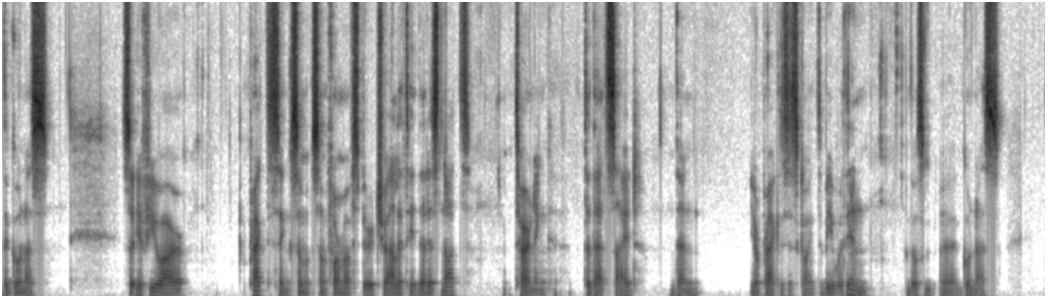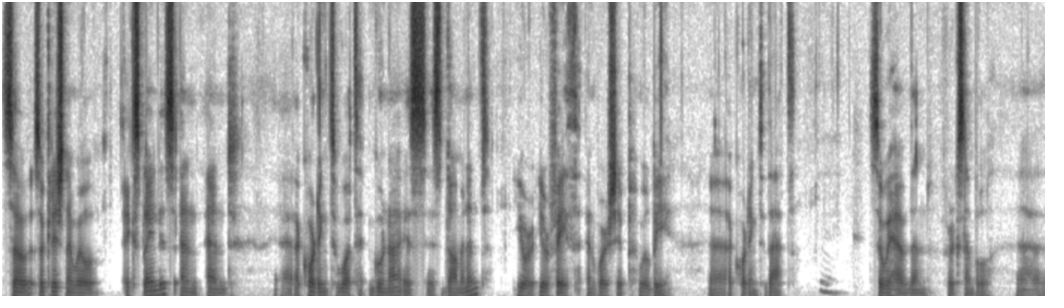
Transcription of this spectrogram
the gunas. So if you are practicing some some form of spirituality that is not turning to that side, then your practice is going to be within those uh, gunas. So so Krishna will explain this and and uh, according to what guna is is dominant, your your faith and worship will be uh, according to that. Mm. So we have then, for example, uh,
